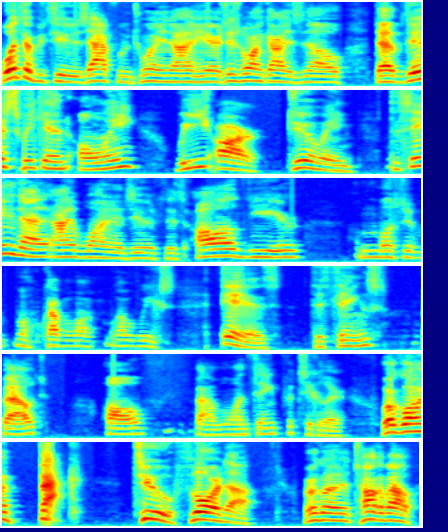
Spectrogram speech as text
What's up, YouTube? It's from 29 here. Just want you guys to know that this weekend only, we are doing the thing that I want to do this all year, mostly a couple, couple weeks, is the things about all about one thing in particular. We're going back to Florida. We're going to talk about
